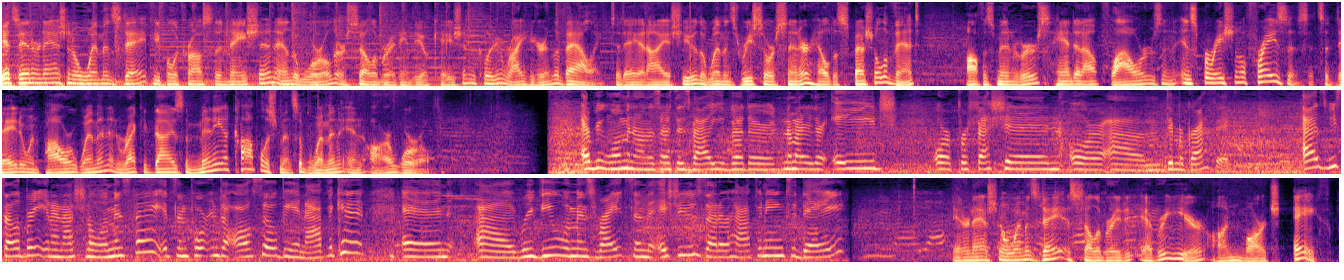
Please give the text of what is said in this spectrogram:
It's International Women's Day. People across the nation and the world are celebrating the occasion, including right here in the Valley. Today at ISU, the Women's Resource Center held a special event. Office members handed out flowers and inspirational phrases. It's a day to empower women and recognize the many accomplishments of women in our world. Every woman on this earth is valued, whether no matter their age or profession or um, demographic as we celebrate International Women's Day, it's important to also be an advocate and uh, review women's rights and the issues that are happening today. International Women's Day is celebrated every year on March 8th.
